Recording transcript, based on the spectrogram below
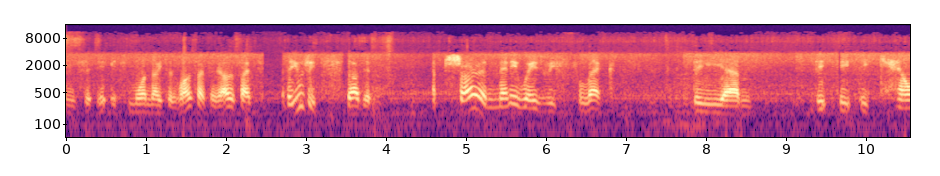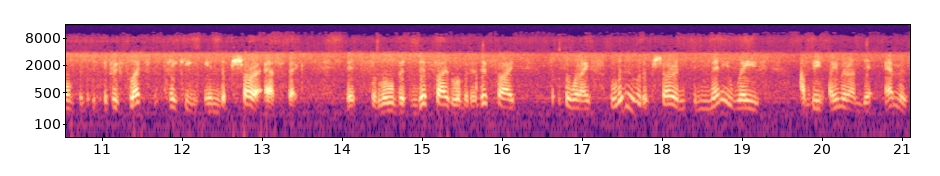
it, it's more nice on one side than the other side. They're usually studied. A pshara in many ways reflects the um, the, the, the count. It reflects the taking in the pshara aspect. It's a little bit on this side, a little bit on this side. So when I split it with a pshara, in, in many ways, I'm being aimed on the emes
